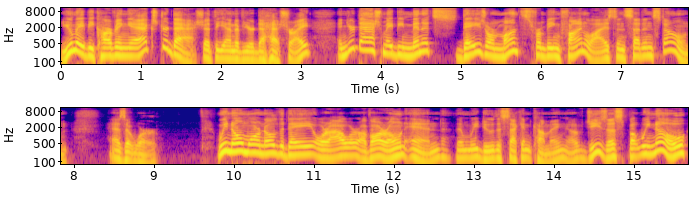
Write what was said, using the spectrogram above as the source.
you may be carving extra dash at the end of your dash, right? And your dash may be minutes, days, or months from being finalized and set in stone, as it were. We no more know the day or hour of our own end than we do the second coming of Jesus, but we know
